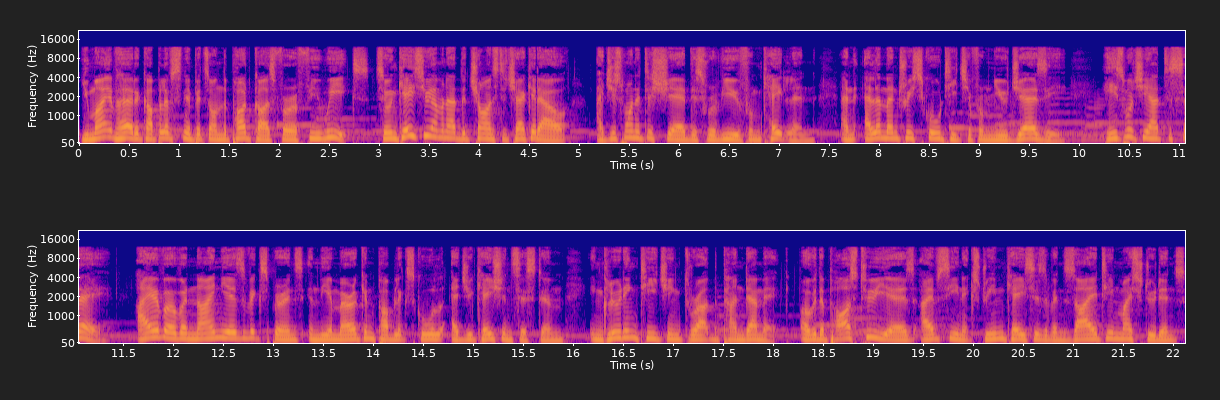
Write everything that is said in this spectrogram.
You might have heard a couple of snippets on the podcast for a few weeks, so in case you haven't had the chance to check it out, I just wanted to share this review from Caitlin, an elementary school teacher from New Jersey. Here's what she had to say. I have over nine years of experience in the American public school education system, including teaching throughout the pandemic. Over the past two years, I have seen extreme cases of anxiety in my students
